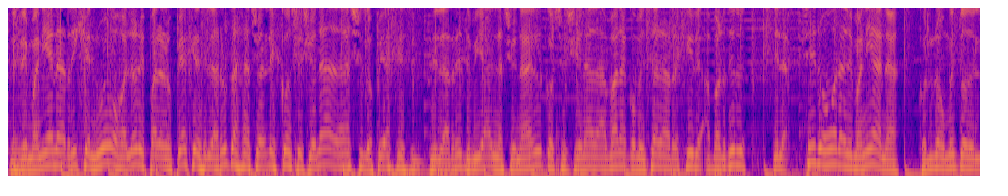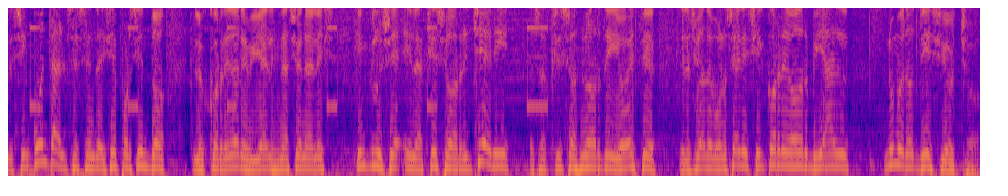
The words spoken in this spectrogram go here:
Desde mañana rigen nuevos valores para los peajes de las rutas nacionales concesionadas. Los peajes de la red vial nacional concesionada van a comenzar a regir a partir de las 0 hora de mañana, con un aumento del 50 al 66% de los corredores viales nacionales, que incluye el acceso a Richeri, los accesos norte y oeste de la ciudad de Buenos Aires y el corredor vial número 18.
